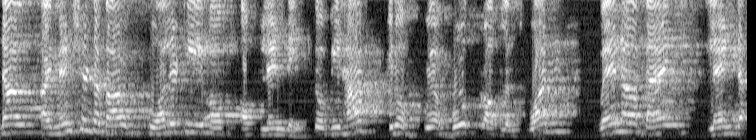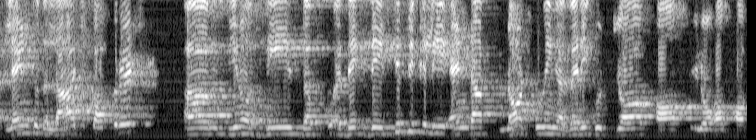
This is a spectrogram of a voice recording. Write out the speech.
Now, I mentioned about quality of, of lending. So we have, you know, we have both problems. One, when our banks lend lend to the large corporates, um, you know, the, the they, they typically end up not doing a very good job of, you know, of, of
